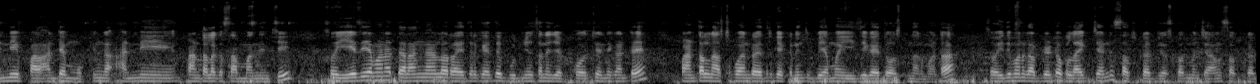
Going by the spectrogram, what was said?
ఎన్ని ప అంటే ముఖ్యంగా అన్ని పంటలకు సంబంధించి. సో ఏది ఏమైనా తెలంగాణలో రైతులకైతే గుడ్ న్యూస్ అనే చెప్పుకోవచ్చు. ఎందుకంటే పంటలు నష్టపోయిన రైతులకు ఇక్కడ నుంచి బీమా ఈజీగా అయితే వస్తుందన్నమాట. సో ఇది మనకు అప్డేట్. ఒక లైక్ చేయండి సబ్స్క్రైబ్ చేసుకోవద్దు మన ఛానల్ సబ్స్క్రైబ్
